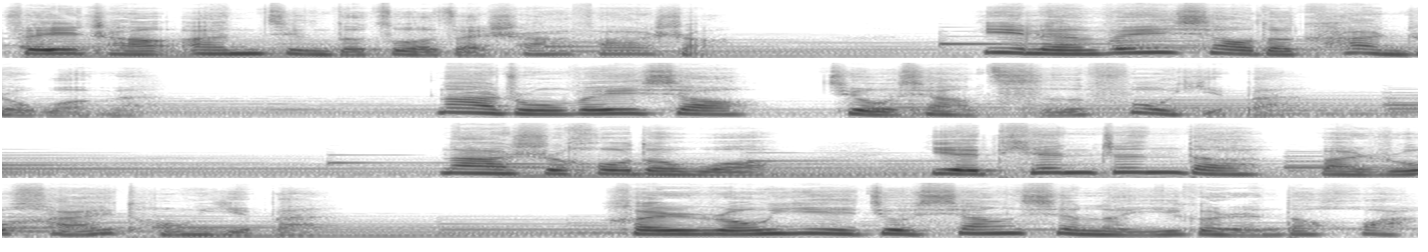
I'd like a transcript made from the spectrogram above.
非常安静地坐在沙发上，一脸微笑地看着我们，那种微笑就像慈父一般。那时候的我也天真的宛如孩童一般，很容易就相信了一个人的话，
